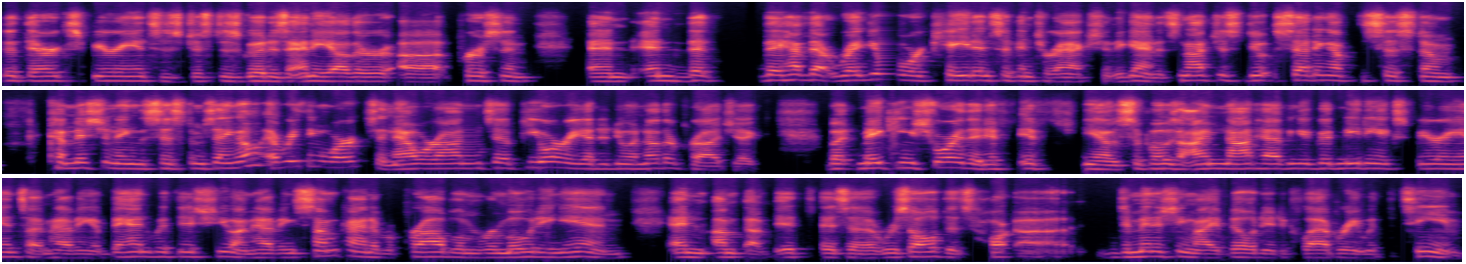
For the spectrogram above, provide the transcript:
that their experience is just as good as any other uh, person, and and that they have that regular cadence of interaction. Again, it's not just do, setting up the system, commissioning the system, saying, "Oh, everything works," and now we're on to Peoria to do another project. But making sure that if, if you know, suppose I'm not having a good meeting experience, I'm having a bandwidth issue, I'm having some kind of a problem remoting in, and I'm, uh, it, as a result, it's uh, diminishing my ability to collaborate with the team.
